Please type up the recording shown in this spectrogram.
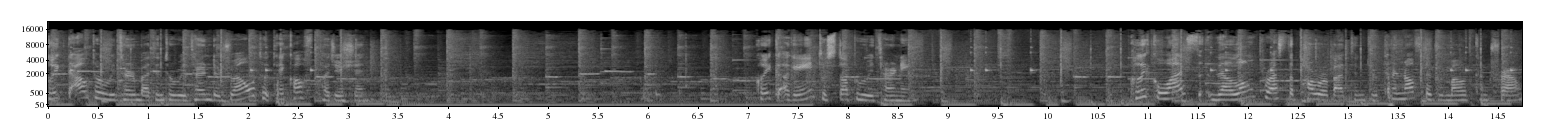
Click the auto return button to return the drone to takeoff position. Click again to stop returning. Click once, then long press the power button to turn off the remote control.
